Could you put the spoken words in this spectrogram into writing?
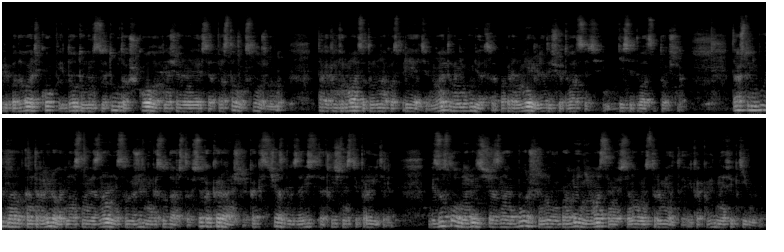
преподавать КОП и ДОТу в институтах, школах, начальной версии от простого к сложному, так как информация трудна к восприятию. Но этого не будет, по крайней мере, лет еще 20, 10-20 точно. Так что не будет народ контролировать на основе знаний свою жизнь и государство. Все как и раньше, как и сейчас будет зависеть от личности правителя. Безусловно, люди сейчас знают больше, но в управлении массами все новые инструменты и, как видно, эффективные.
